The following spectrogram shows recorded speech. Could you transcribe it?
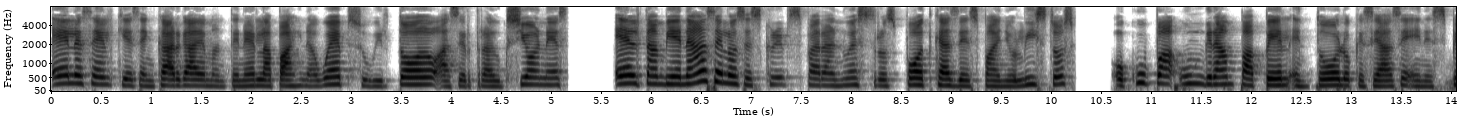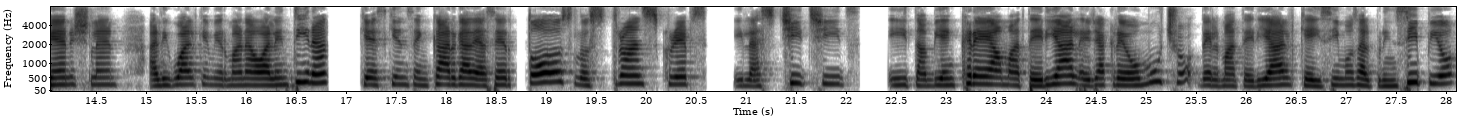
Él es el que se encarga de mantener la página web, subir todo, hacer traducciones, él también hace los scripts para nuestros podcasts de español listos. Ocupa un gran papel en todo lo que se hace en Spanishland, al igual que mi hermana Valentina, que es quien se encarga de hacer todos los transcripts y las cheat sheets y también crea material. Ella creó mucho del material que hicimos al principio.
